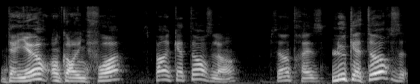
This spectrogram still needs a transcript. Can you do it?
D'ailleurs, encore une fois, c'est pas un 14 là, hein, c'est un 13. Le 14,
